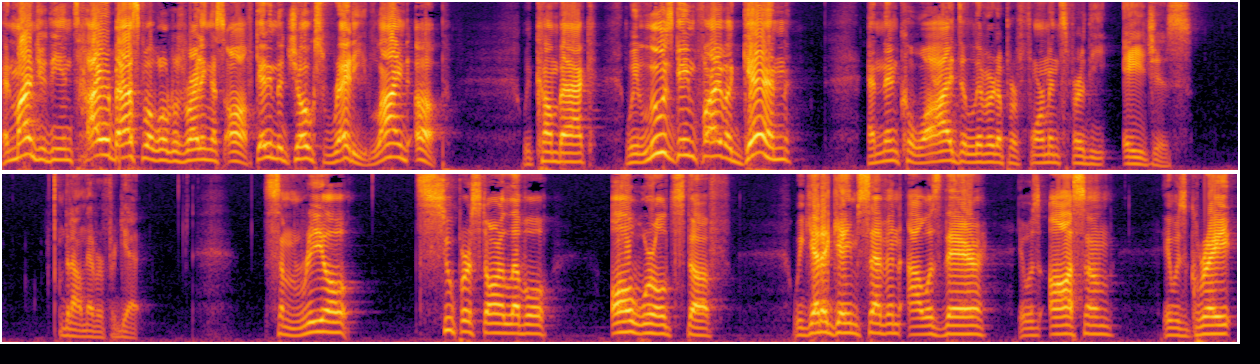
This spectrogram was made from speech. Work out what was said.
And mind you, the entire basketball world was writing us off, getting the jokes ready, lined up. We come back, we lose game five again, and then Kawhi delivered a performance for the ages that I'll never forget. Some real superstar level, all world stuff. We get a game seven. I was there. It was awesome. It was great.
